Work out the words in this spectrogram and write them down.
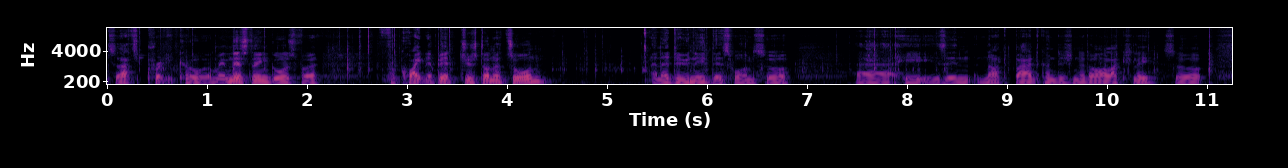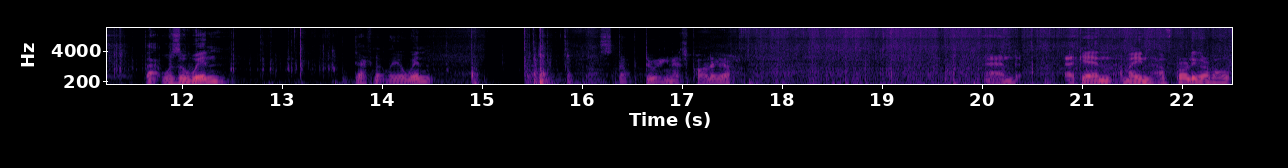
so that's pretty cool. I mean, this thing goes for, for quite a bit just on its own. And I do need this one, so uh, he is in not bad condition at all, actually. So that was a win. Definitely a win. Stop doing this, Polly. And again, I mean, I've probably got about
